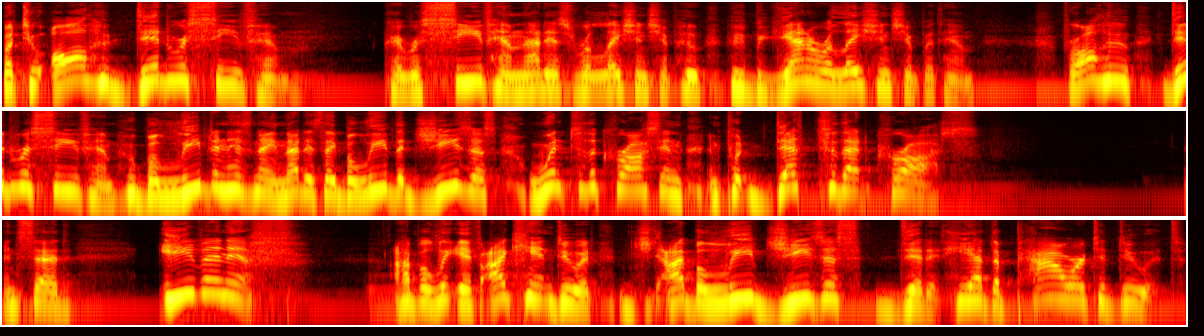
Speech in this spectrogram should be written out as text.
But to all who did receive him, okay, receive him, that is relationship, who, who began a relationship with him. For all who did receive him, who believed in his name, that is, they believed that Jesus went to the cross and, and put death to that cross and said, even if I believe if I can't do it, I believe Jesus did it. He had the power to do it.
